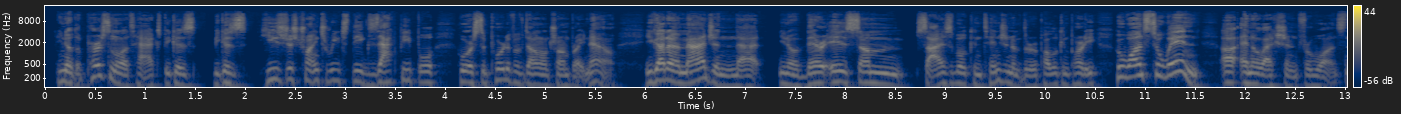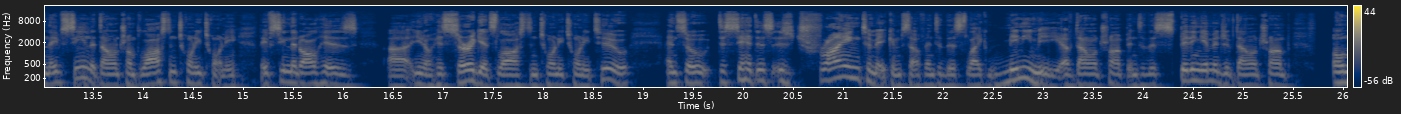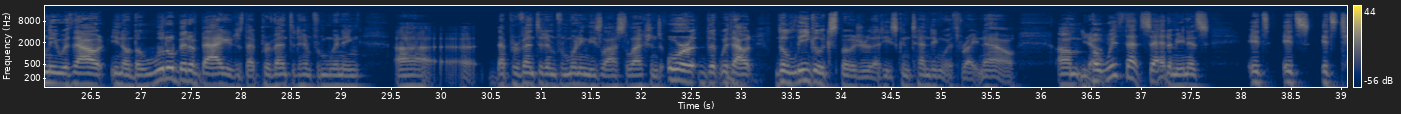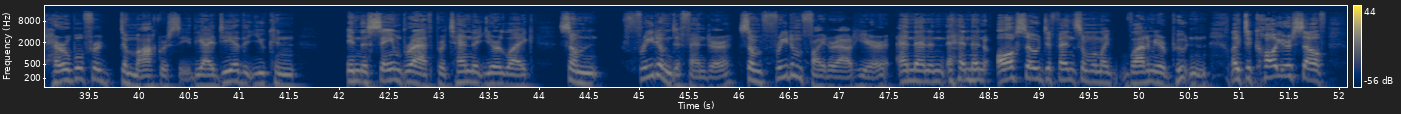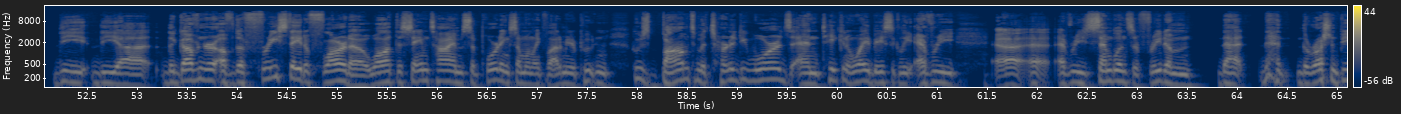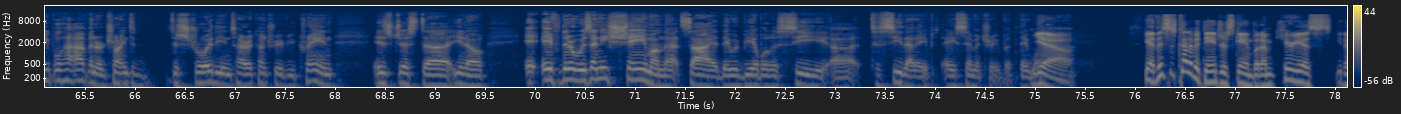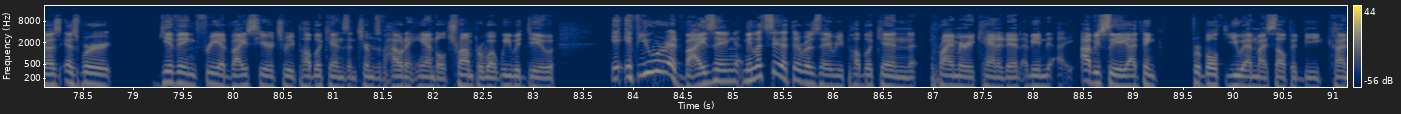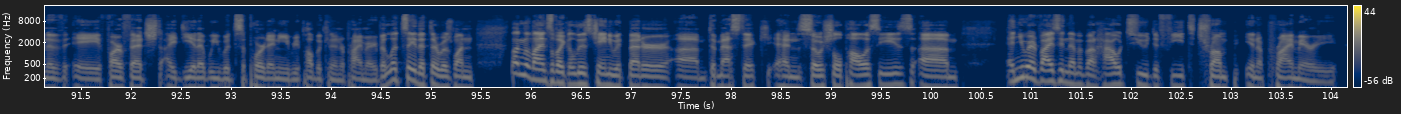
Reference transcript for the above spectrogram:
you know the personal attacks because because he's just trying to reach the exact people who are supportive of Donald Trump right now. You got to imagine that you know there is some sizable contingent of the Republican Party who wants to win uh, an election for once, and they've seen that Donald Trump lost in 2020. They've seen that all his uh, you know his surrogates lost in 2022, and so DeSantis is trying to make himself into this like mini me of Donald Trump, into this spitting image of Donald Trump, only without you know the little bit of baggage that prevented him from winning. Uh, uh, that prevented him from winning these last elections, or the, without yeah. the legal exposure that he's contending with right now. Um, yeah. But with that said, I mean it's it's it's it's terrible for democracy. The idea that you can, in the same breath, pretend that you're like some freedom defender, some freedom fighter out here, and then and then also defend someone like Vladimir Putin. Like to call yourself the the uh, the governor of the free state of Florida, while at the same time supporting someone like Vladimir Putin, who's bombed maternity wards and taken away basically every uh, uh, every semblance of freedom that that the Russian people have, and are trying to destroy the entire country of Ukraine, is just uh, you know if there was any shame on that side, they would be able to see uh, to see that asymmetry, but they won't. Yeah, yeah. This is kind of a dangerous game, but I'm curious. You know, as, as we're giving free advice here to Republicans in terms of how to handle Trump or what we would do. If you were advising, I mean, let's say that there was a Republican primary candidate. I mean, obviously, I think for both you and myself, it'd be kind of a far fetched idea that we would support any Republican in a primary. But let's say that there was one along the lines of like a Liz Cheney with better um, domestic and social policies, um, and you were advising them about how to defeat Trump in a primary.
